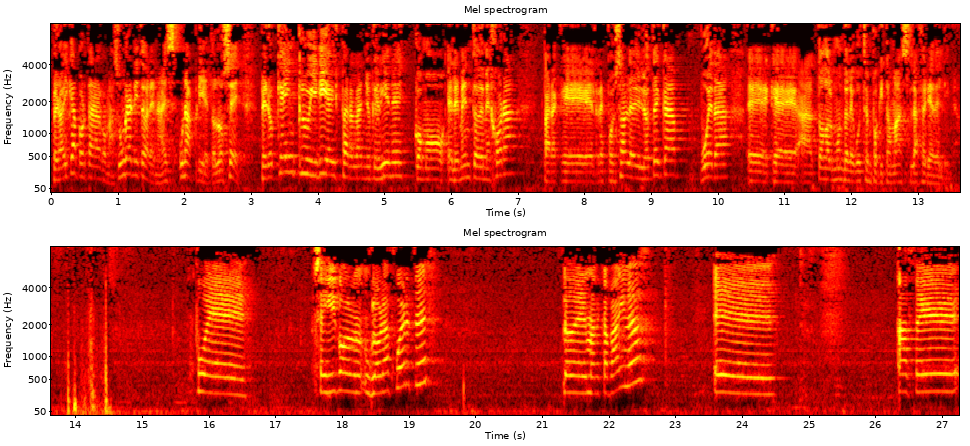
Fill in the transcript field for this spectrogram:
pero hay que aportar algo más. Un granito de arena, es un aprieto, lo sé. Pero ¿qué incluiríais para el año que viene como elemento de mejora para que el responsable de biblioteca pueda eh, que a todo el mundo le guste un poquito más la feria del libro? Pues seguí con Gloria Fuerte, lo del marcapágina, eh, hacer,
